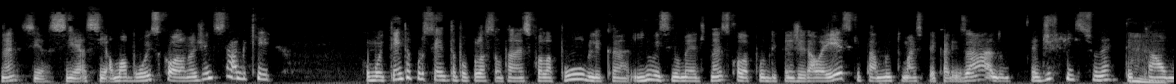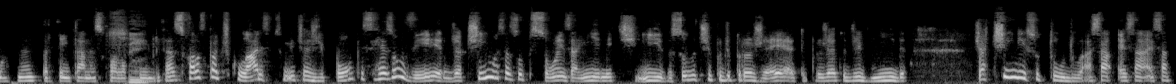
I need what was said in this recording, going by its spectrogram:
né? Se, se, é, se é uma boa escola. Mas a gente sabe que como 80% da população está na escola pública e o ensino médio na escola pública em geral é esse que está muito mais precarizado, é difícil, né, ter uhum. calma, né, para quem está na escola Sim. pública. As escolas particulares, principalmente as de ponta, se resolveram, já tinham essas opções aí eletivas, todo tipo de projeto, projeto de vida. Já tinha isso tudo, essa, essa, essa,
